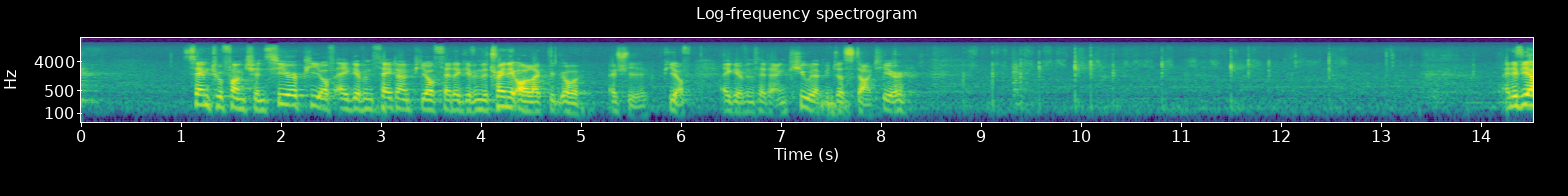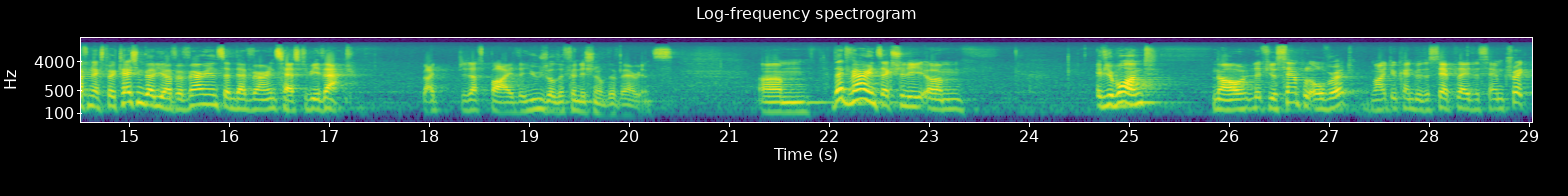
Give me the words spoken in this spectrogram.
Same two functions here, P of A given theta and P of theta given the training, or like, oh, actually, P of a given theta and q. Let me just start here. And if you have an expectation value, you have a variance, and that variance has to be that, right? Just by the usual definition of the variance. Um, that variance actually, um, if you want, now if you sample over it, right, you can do the same, play the same trick.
